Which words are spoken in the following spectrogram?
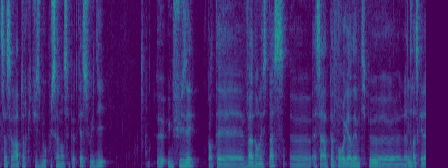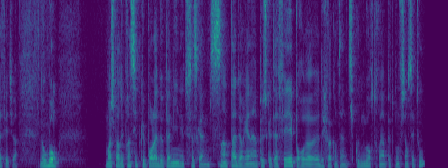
ça, c'est le Raptor qui utilise beaucoup ça dans ses podcasts, où il dit euh, une fusée, quand elle va dans l'espace, euh, elle s'arrête pas pour regarder un petit peu euh, la Mm. trace qu'elle a fait, tu vois. Donc, bon. Moi, je pars du principe que pour la dopamine et tout ça, c'est quand même sympa de regarder un peu ce que tu as fait, pour euh, des fois, quand tu as un petit coup de mou, retrouver un peu de confiance et tout.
